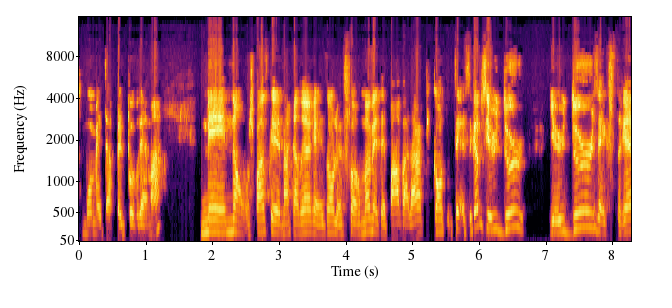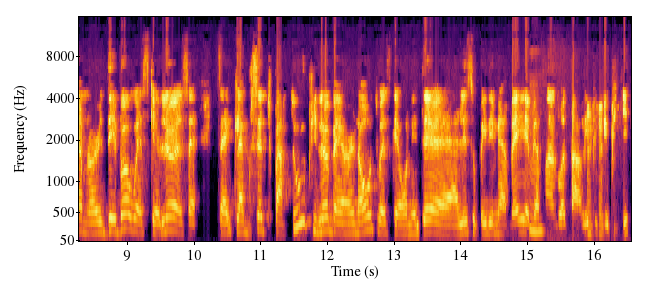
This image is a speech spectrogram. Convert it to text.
qui moi m'interpellent pas vraiment. Mais non, je pense que Marc-André a raison, le format mettait pas en valeur. Puis c'est comme s'il y a eu deux il y a eu deux extrêmes. là. Un débat où est-ce que là, ça, ça éclaboussait tout partout, puis là, ben un autre où est-ce qu'on était à Alice au pays des merveilles, et personne n'a le droit de parler puis de répliquer.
